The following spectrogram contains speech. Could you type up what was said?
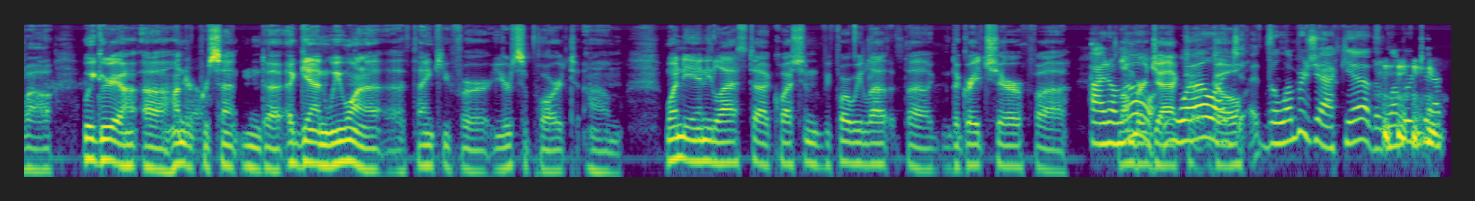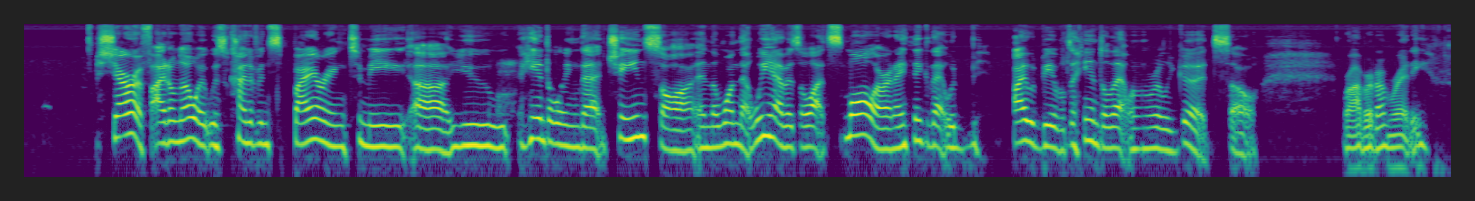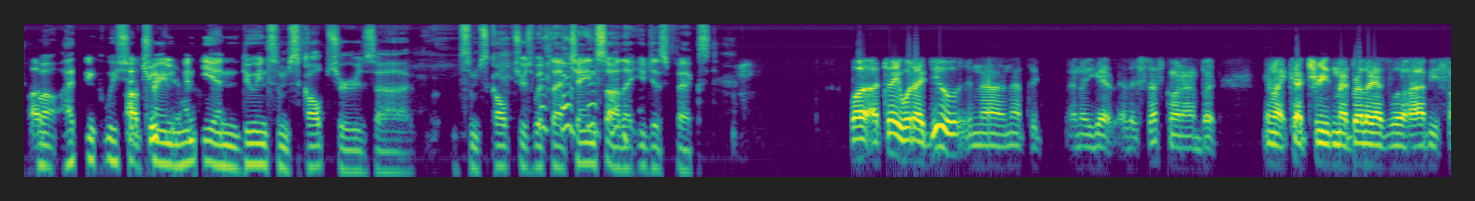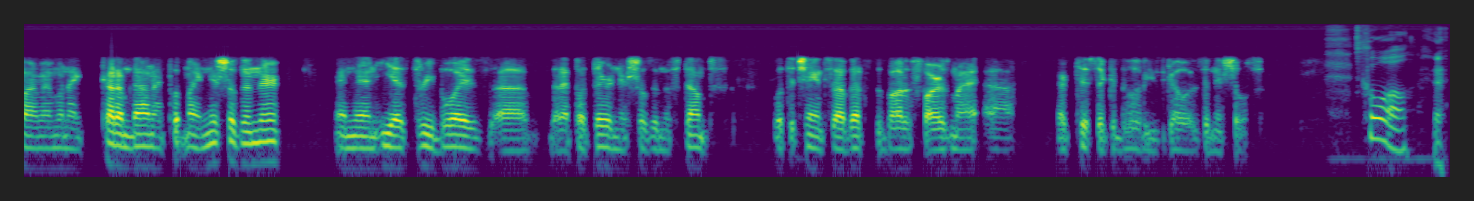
Wow, we agree a hundred percent. And uh, again, we want to uh, thank you for your support. Um, Wendy, any last uh, question before we let the the great sheriff? Uh, I don't Lumberjack, uh, know. Well, I the lumberjack, yeah, the lumberjack sheriff. I don't know. It was kind of inspiring to me. Uh, you handling that chainsaw, and the one that we have is a lot smaller, and I think that would be, I would be able to handle that one really good. So, Robert, I'm ready. Well, I think we should train. Wendy in doing some sculptures, uh, some sculptures with that chainsaw that you just fixed. Well, I'll tell you what I do, and uh, not to, I know you got other stuff going on, but, you know, I cut trees. My brother has a little hobby farm, and when I cut them down, I put my initials in there, and then he has three boys uh, that I put their initials in the stumps with the chainsaw. That's about as far as my uh, artistic abilities go as initials. Cool.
